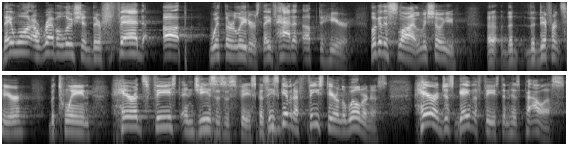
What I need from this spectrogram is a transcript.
They want a revolution. They're fed up with their leaders, they've had it up to here. Look at this slide. Let me show you uh, the, the difference here between Herod's feast and Jesus' feast because he's given a feast here in the wilderness. Herod just gave a feast in his palace.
